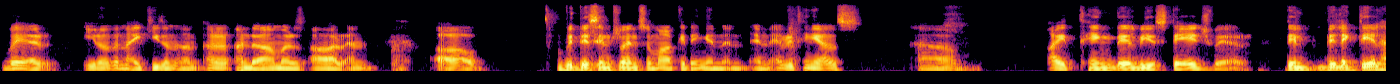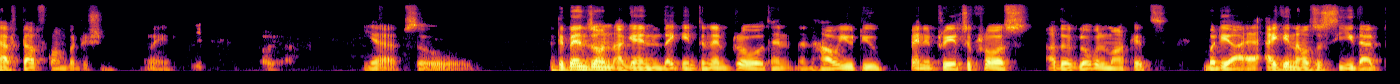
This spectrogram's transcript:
where you know the nikes and the Un- under armours are and uh, with this influencer marketing and and, and everything else um, I think there'll be a stage where they'll they like they'll have tough competition, right? Oh, yeah. Yeah. So depends on again like internet growth and and how YouTube penetrates across other global markets. But yeah, I, I can also see that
